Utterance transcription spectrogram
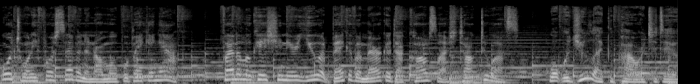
or 24-7 in our mobile banking app. Find a location near you at bankofamerica.com slash talk to us. What would you like the power to do?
